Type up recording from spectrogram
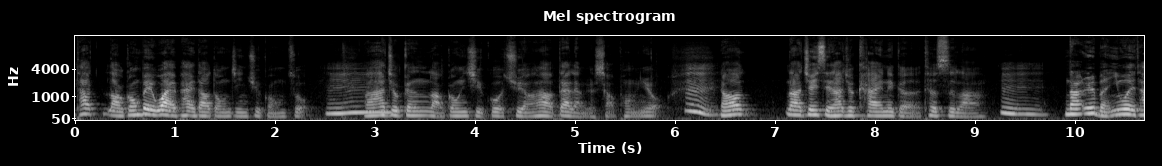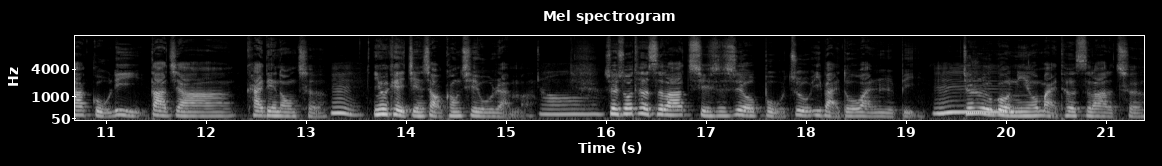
她老公被外派到东京去工作，嗯，然后她就跟老公一起过去，然后她有带两个小朋友，嗯，然后。那 JC 他就开那个特斯拉，嗯嗯。那日本因为他鼓励大家开电动车，嗯，因为可以减少空气污染嘛，哦，所以说特斯拉其实是有补助一百多万日币，嗯，就是如果你有买特斯拉的车，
